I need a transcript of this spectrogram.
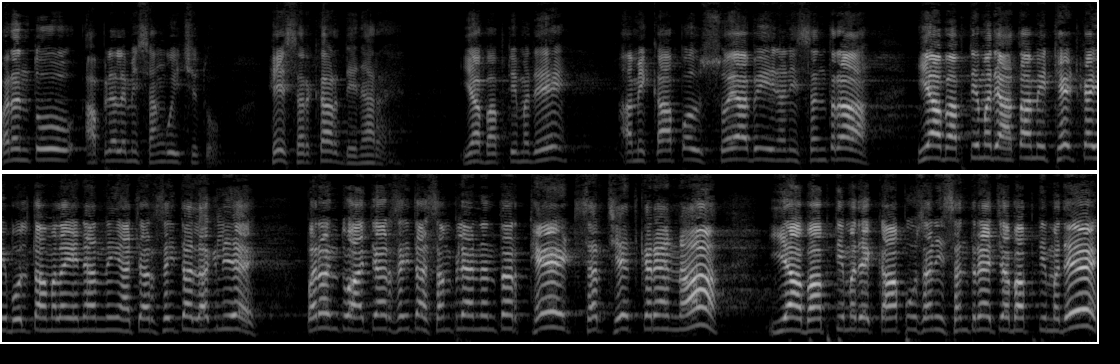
परंतु आपल्याला मी सांगू इच्छितो हे सरकार देणार आहे. या बाबतीमध्ये आम्ही कापूस सोयाबीन आणि संत्रा या बाबतीमध्ये आता मी थेट काही बोलता मला येणार नाही. आचारसंहिता लागली आहे. परंतु आचारसंहिता संपल्यानंतर थेट सर शेतकऱ्यांना या बाबतीमध्ये कापूस आणि संत्र्याच्या बाबतीमध्ये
